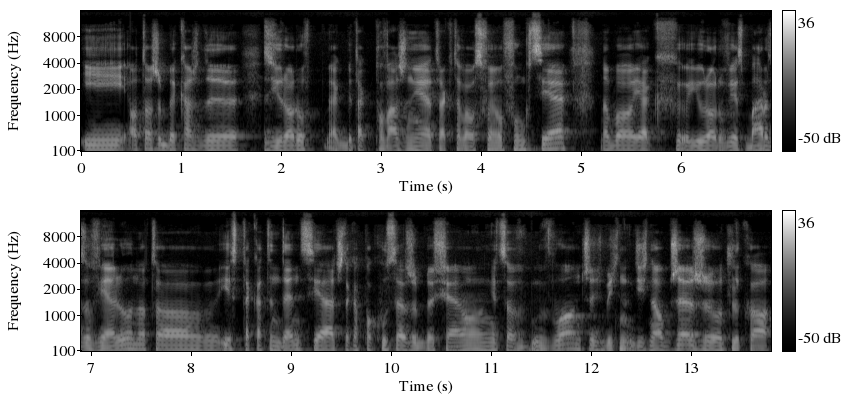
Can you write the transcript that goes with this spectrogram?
i o to, żeby każdy z jurorów jurorów jakby tak poważnie traktował swoją funkcję, no bo jak jurorów jest bardzo wielu, no to jest taka tendencja, czy taka pokusa, żeby się nieco włączyć, być gdzieś na obrzeżu, tylko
